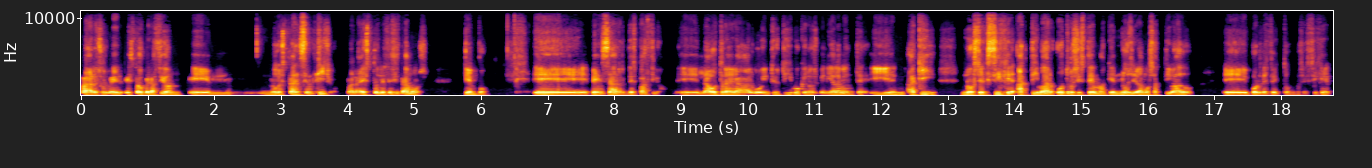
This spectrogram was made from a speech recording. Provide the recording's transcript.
para resolver esta operación em, no es tan sencillo. Para esto necesitamos tiempo. Eh, pensar despacio. Eh, la otra era algo intuitivo que nos venía a la mente y aquí nos exige activar otro sistema que no llevamos activado eh, por defecto, nos exige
